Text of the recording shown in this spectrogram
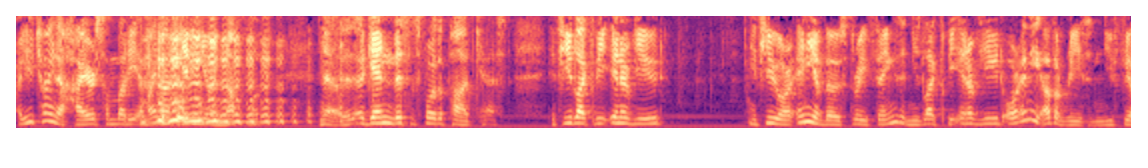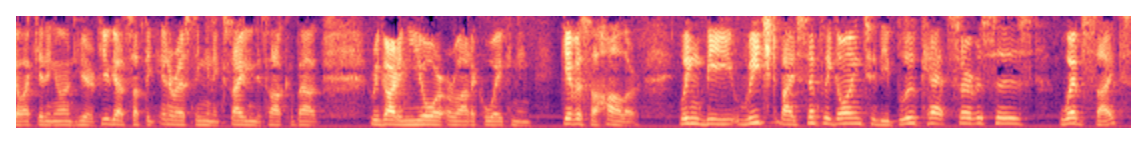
Are you trying to hire somebody? Am I not giving you enough look? No. Again, this is for the podcast. If you'd like to be interviewed, if you are any of those three things and you'd like to be interviewed or any other reason you feel like getting on here, if you've got something interesting and exciting to talk about regarding your erotic awakening, give us a holler. We can be reached by simply going to the Blue Cat Services website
